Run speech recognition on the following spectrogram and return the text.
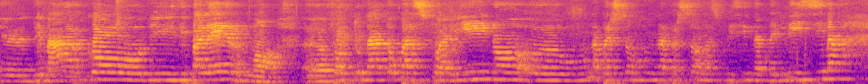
eh, De Marco di, di Palermo, eh, Fortunato Pasqualino, eh, una, perso una, persona squisita, bellissima,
